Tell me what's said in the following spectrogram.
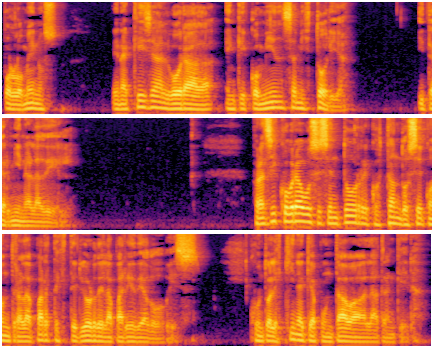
por lo menos en aquella alborada en que comienza mi historia y termina la de él. Francisco Bravo se sentó recostándose contra la parte exterior de la pared de adobes, junto a la esquina que apuntaba a la tranquera.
